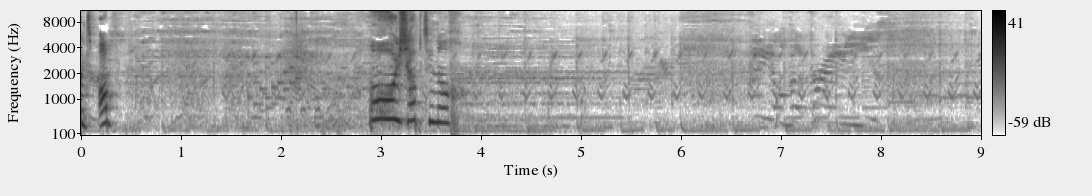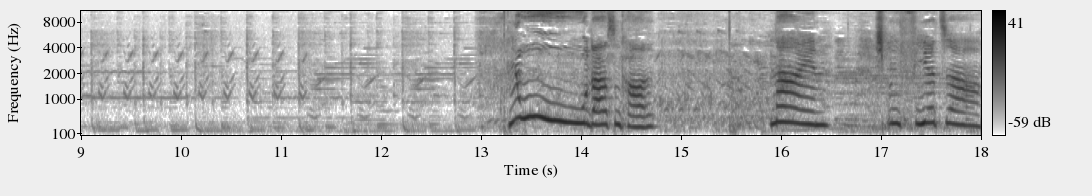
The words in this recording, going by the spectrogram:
Als ob. Oh, ich hab sie noch. Uh, da ist ein Karl. Nein, ich bin Vierter.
